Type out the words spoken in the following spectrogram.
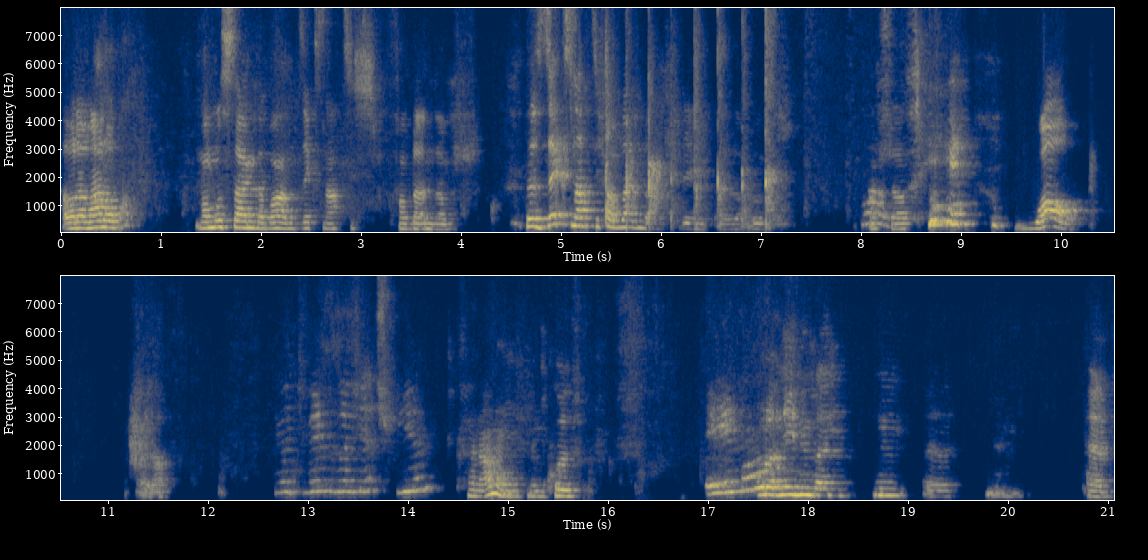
Aber da waren auch, man muss sagen, da waren 86 verbleibende am das ist 86 verbleibende am Stehen. Also. Wow. Wow. Alter. Mit wem soll ich jetzt spielen? Keine Ahnung, mit dem Kult. Emo. Oder nee, nimm deinen. Nimm, äh, nimm. Pam.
